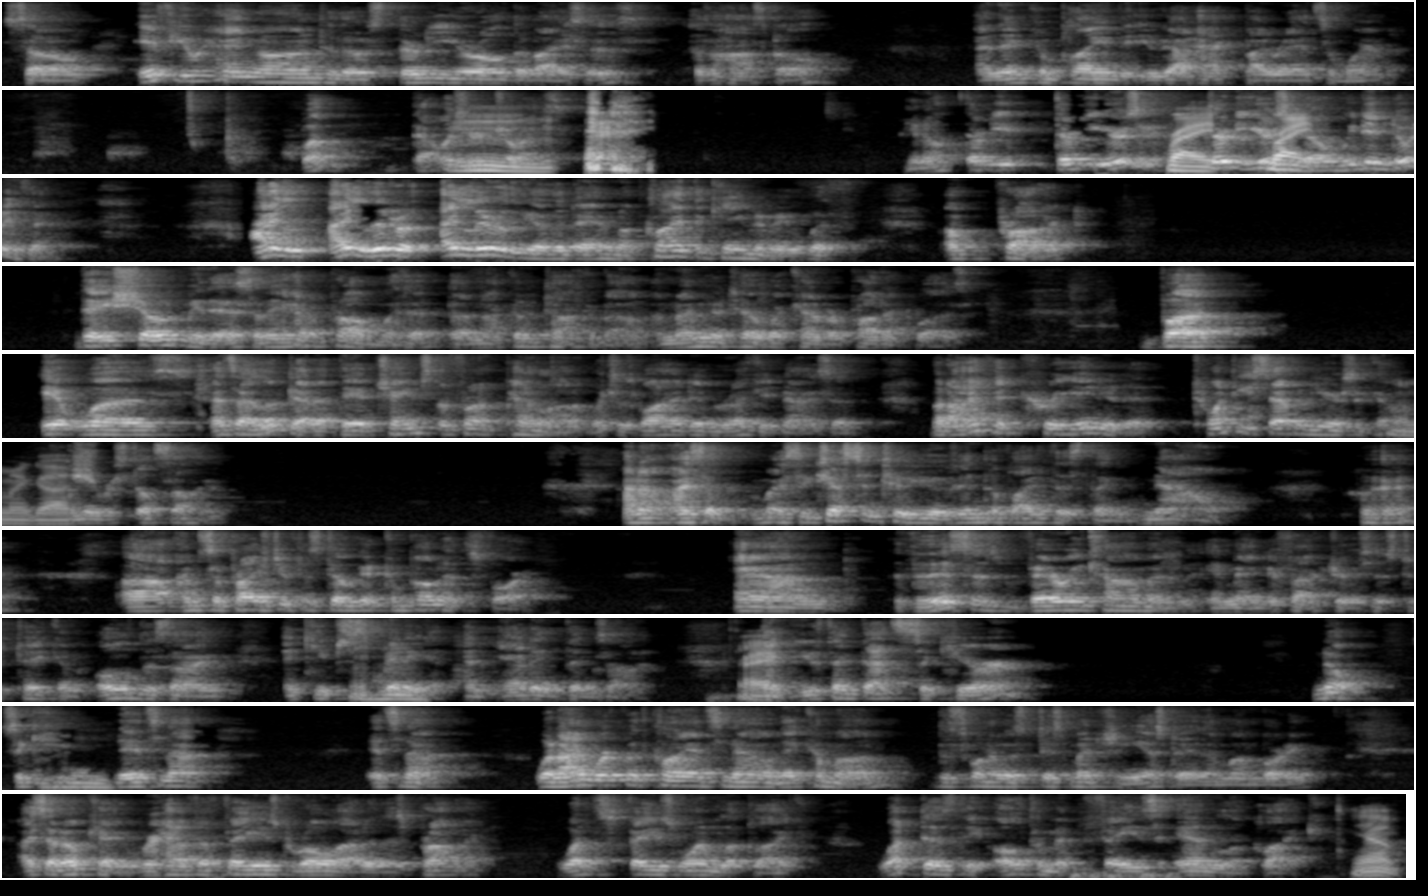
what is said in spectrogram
So if you hang on to those 30 year old devices as a hospital and then complain that you got hacked by ransomware, well, that was your Mm. choice. You know, 30, 30 years ago, Right, 30 years right. ago, we didn't do anything. I, I literally, I literally the other day, I had a client that came to me with a product. They showed me this and they had a problem with it that I'm not going to talk about. I'm not going to tell what kind of a product was. But it was, as I looked at it, they had changed the front panel on it, which is why I didn't recognize it. But I had created it 27 years ago oh my and gosh. they were still selling it. And I, I said, my suggestion to you is end of life this thing now. Okay. Uh, I'm surprised you can still get components for it. And this is very common in manufacturers is to take an old design and keep Mhm. spinning it and adding things on it. Right. And you think that's secure? No, secure. Mhm. It's not. It's not. When I work with clients now and they come on, this one I was just mentioning yesterday that I'm onboarding. I said, okay, we have a phased rollout of this product. What's phase one look like? What does the ultimate phase N look like? Yeah.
